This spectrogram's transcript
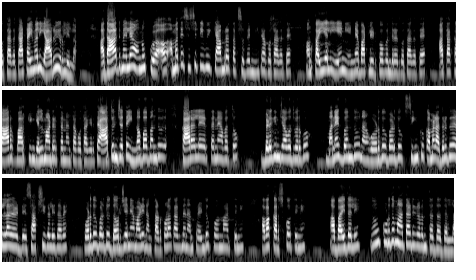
ಗೊತ್ತಾಗುತ್ತೆ. ಆ ಟೈಮಲ್ಲಿ ಯಾರೂ ಇರಲಿಲ್ಲ. ಅದಾದಮೇಲೆ ಅವನು ಮತ್ತು C C T V camera ತೆಗ್ಸಿದ್ರೆ ನೀಟಾಗಿ ಗೊತ್ತಾಗುತ್ತೆ. ಅವ್ನ ಕೈಯಲ್ಲಿ ಏನು ಎಣ್ಣೆ ಬಾಟ್ಲಿ ಇಟ್ಕೊ ಬಂದಿರೋದು ಗೊತ್ತಾಗುತ್ತೆ. ಆತ ಕಾರ್ ಪಾರ್ಕಿಂಗ್ ಎಲ್ಲಿ ಮಾಡಿರ್ತಾನೆ ಅಂತ ಗೊತ್ತಾಗಿರುತ್ತೆ. ಆತನ ಜೊತೆ ಇನ್ನೊಬ್ಬ ಬಂದು ಕಾರಲ್ಲೇ ಇರ್ತಾನೆ ಅವತ್ತು, ಬೆಳಗಿನ ಜಾವದವರೆಗೂ. ಮನೆಗೆ ಬಂದು ನನಗೆ ಹೊಡೆದು ಬಡ್ದು ಸಿಂಕು ಕಮಾಡ ಅದ್ರದ್ದು ಎಲ್ಲ ಸಾಕ್ಷಿಗಳಿದ್ದಾವೆ ಹೊಡೆದು ಬಡ್ದು ದೌರ್ಜನ್ಯ ಮಾಡಿ ನಂಗೆ ತಡ್ಕೊಳಕ್ಕಾಗದೆ ನನ್ನ ಫ್ರೆಂಡಿಗೆ ಫೋನ್ ಮಾಡ್ತೀನಿ. ಅವಾಗ ಕರ್ಸ್ಕೋತೀನಿ. ಆ ಬೈದಲ್ಲಿ ನೀವು ಕುಡಿದು ಮಾತಾಡಿರೋವಂಥದ್ದು ಅದೆಲ್ಲ.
